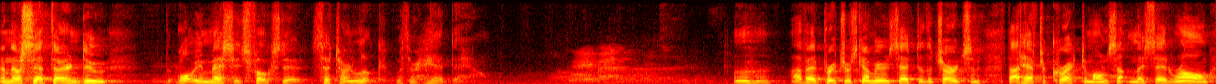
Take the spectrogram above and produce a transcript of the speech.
And they'll sit there and do what we message folks do sit there and look with their head down. Uh-huh. I've had preachers come here and sit to the church, and I'd have to correct them on something they said wrong,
